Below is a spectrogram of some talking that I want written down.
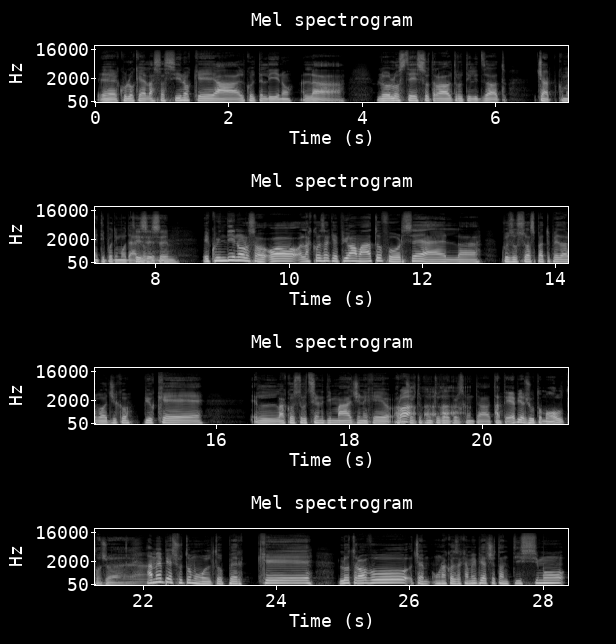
eh, quello che è l'assassino che ha il coltellino, la- lo, lo stesso tra l'altro utilizzato, cioè come tipo di modello. Sì, sì, sì. E quindi non lo so, ho- la cosa che più ho amato forse è il- questo suo aspetto pedagogico, più che la costruzione d'immagine che a Però un certo punto do a- per scontato. A te è piaciuto molto, cioè... A me è piaciuto molto perché lo trovo, cioè una cosa che a me piace tantissimo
